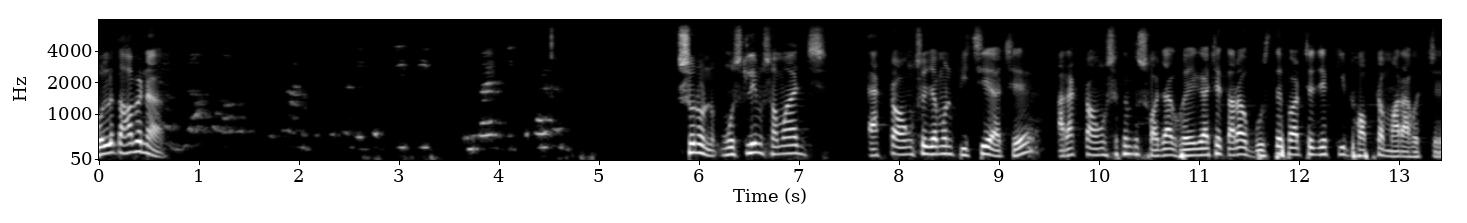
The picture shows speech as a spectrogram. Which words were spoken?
বললে তো হবে না। শুনুন, মুসলিম সমাজ একটা অংশ যেমন পিছিয়ে আছে আর একটা অংশ কিন্তু সজাগ হয়ে গেছে, তারাও বুঝতে পারছে যে কি ঢপটা মারা হচ্ছে।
